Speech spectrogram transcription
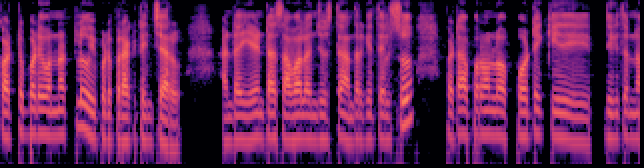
కట్టుబడి ఉన్నట్లు ఇప్పుడు ప్రకటించారు. అంటే ఏంటా సవాల్ అని చూస్తే అందరికీ తెలుసు. పిఠాపురంలో పోటీకి దిగుతున్న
